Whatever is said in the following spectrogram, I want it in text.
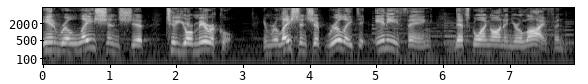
in relationship to your miracle, in relationship really to anything that's going on in your life. And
